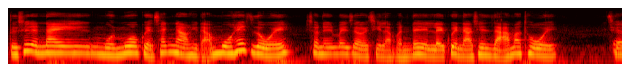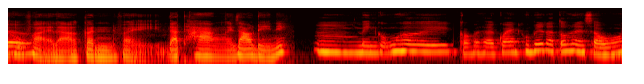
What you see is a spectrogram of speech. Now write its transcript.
từ trước đến nay muốn mua quyển sách nào thì đã mua hết rồi ấy. Cho nên bây giờ chỉ là vấn đề lấy quyển nào trên giá mà thôi chứ ừ. không phải là cần phải đặt hàng giao đến ấy ừ, mình cũng hơi có cái thói quen không biết là tốt hay xấu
